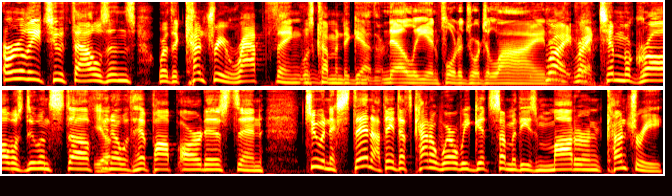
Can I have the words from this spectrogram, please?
early 2000s where the country rap thing was coming together. Nelly and Florida Georgia Line. and- Right, right. Tim McGraw was doing stuff, you know, with hip hop artists. And to an extent, I think that's kind of where we get some of these modern country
